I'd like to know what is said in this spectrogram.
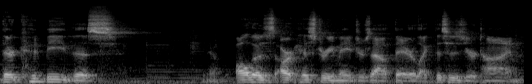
there could be this, you know, all those art history majors out there. Like this is your time.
